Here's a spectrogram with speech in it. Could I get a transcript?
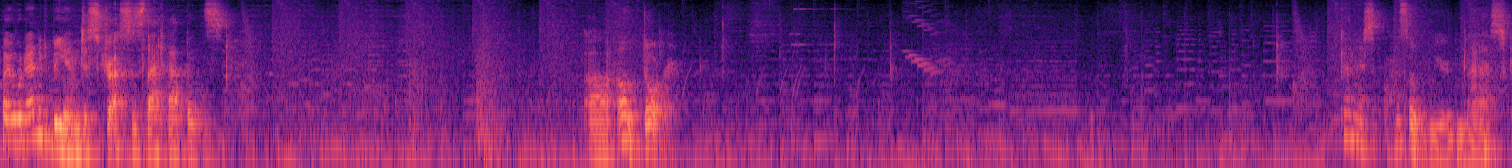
Why would any be in distress as that happens? Uh, oh, door. Goodness, that's a weird mask.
